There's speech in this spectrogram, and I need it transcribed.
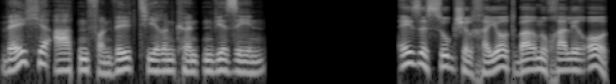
Welche Arten von Wildtieren könnten wir sehen? איזה סוג של חיות בר נוכל לראות?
